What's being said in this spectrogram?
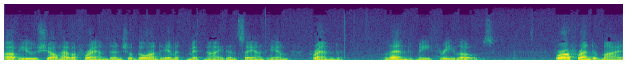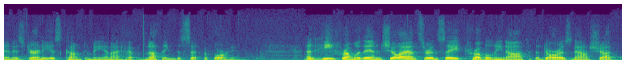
of you shall have a friend, and shall go unto him at midnight, and say unto him, Friend, lend me three loaves. For a friend of mine in his journey is come to me, and I have nothing to set before him. And he from within shall answer and say, Trouble me not, the door is now shut,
